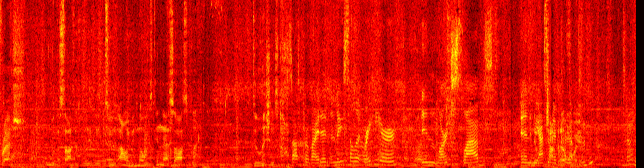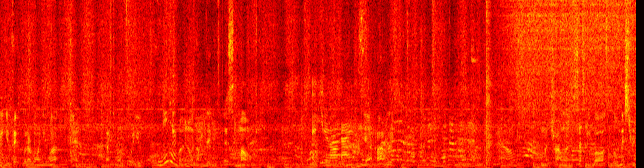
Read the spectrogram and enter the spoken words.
Fresh. Ooh, the sauce is really good too. I don't even know what's in that sauce, but delicious. sauce provided, and they sell it right here in large slabs. And, we they'll asked them to chop it cut up it up. for you. You pick whatever one you want, and that's the one for you. Yeah. But anyway, I'm gonna dig into this some more. Gonna eat it all, guys. Mm, yeah, probably. I'm gonna try one of the sesame balls, a little mystery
